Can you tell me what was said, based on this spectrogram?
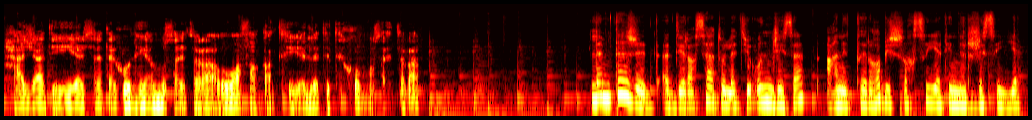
حاجاتي هي ستكون هي المسيطرة وفقط هي التي تكون مسيطرة. لم تجد الدراسات التي أنجزت عن اضطراب الشخصية النرجسية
